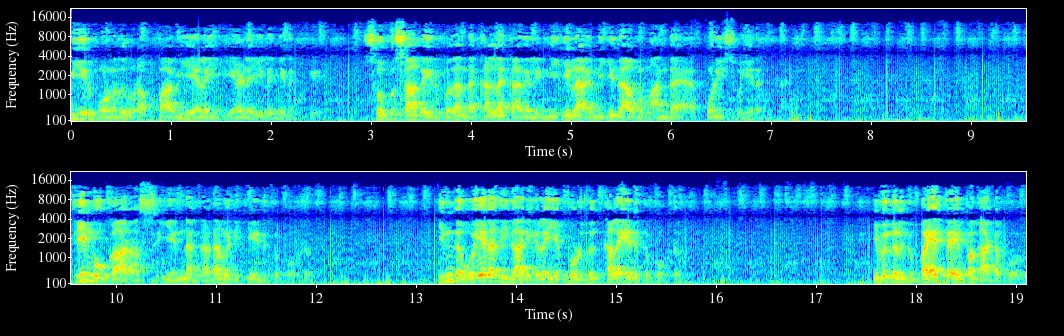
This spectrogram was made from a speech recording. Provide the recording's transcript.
உயிர் போனது ஒரு அப்பாவி ஏழை ஏழை இளைஞனுக்கு. சொகுசாக இருப்பது அந்த கள்ளக்காதலி நிகிலா நிகிதாவும் அந்த போலீஸ் உயரதிகாரி திமுக அரசு என்ன நடவடிக்கை எடுக்க போகிறது இந்த உயர் அதிகாரிகளை எப்பொழுது களை எடுக்க போகிறது இவங்களுக்கு பயத்தை எப்ப காட்ட போகுது?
